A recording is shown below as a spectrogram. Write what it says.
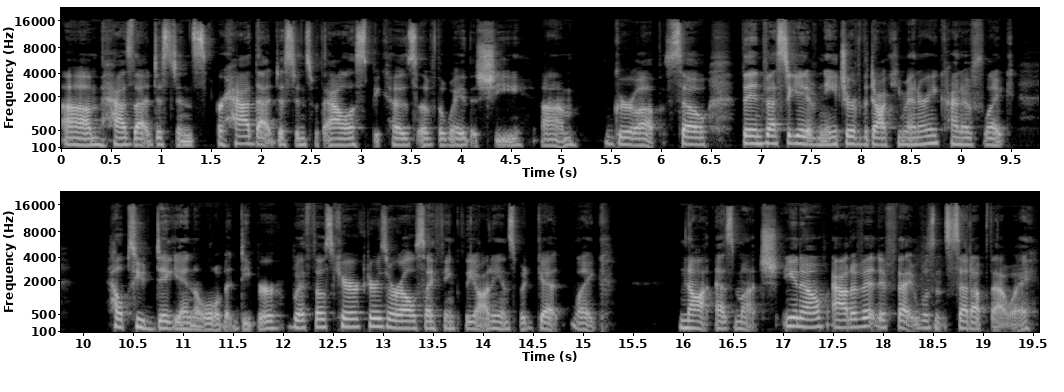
um, has that distance or had that distance with Alice because of the way that she um, grew up. So the investigative nature of the documentary kind of like helps you dig in a little bit deeper with those characters, or else I think the audience would get like not as much, you know, out of it if that wasn't set up that way.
